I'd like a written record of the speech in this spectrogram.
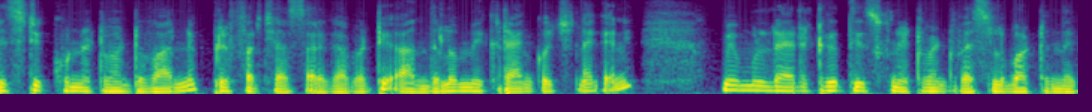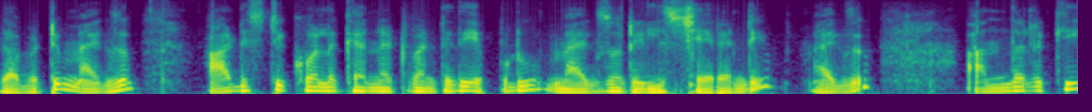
డిస్టిక్ ఉన్నటువంటి వారిని ప్రిఫర్ చేస్తారు కాబట్టి అందులో మీకు ర్యాంక్ వచ్చినా కానీ మిమ్మల్ని డైరెక్ట్గా తీసుకునేటువంటి వెసులుబాటు ఉంది కాబట్టి మ్యాక్సిమం ఆ డిస్టిక్ వాళ్ళకి అన్నటువంటిది ఎప్పుడు మ్యాక్సిమం రిలీజ్ చేయరండి. మ్యాక్సిమం అందరికీ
